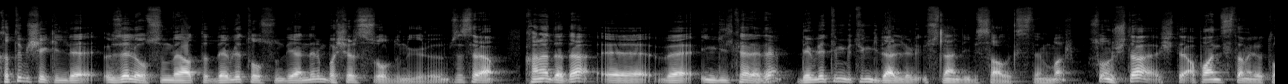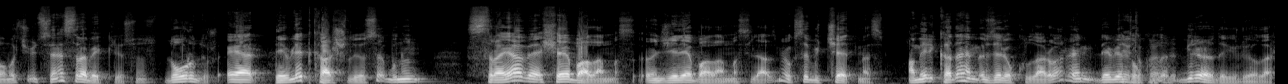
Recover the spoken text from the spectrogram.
katı bir şekilde özel olsun veyahut da devlet olsun diyenlerin başarısız olduğunu görüyorum. Mesela Kanada'da e, ve İngiltere'de devletin bütün giderleri üstlendiği bir sağlık sistemi var. Sonuçta işte apandist ameliyatı olmak için 3 sene sıra bekliyorsunuz. Doğrudur. Eğer devlet karşılıyorsa bunun sıraya ve şeye bağlanması, önceliğe bağlanması lazım. Yoksa bütçe etmez. Amerika'da hem özel okullar var hem devlet evet, okulları okulları. bir arada yürüyorlar.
